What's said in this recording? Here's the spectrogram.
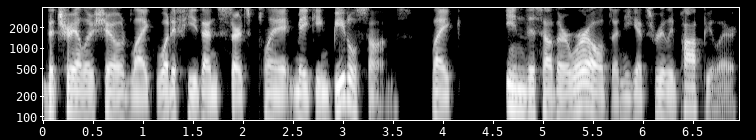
the trailer showed like what if he then starts playing making beatles songs like in this other world and he gets really popular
